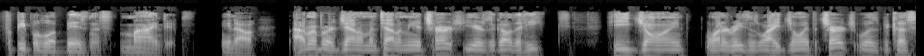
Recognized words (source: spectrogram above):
for people who are business minded. You know, I remember a gentleman telling me at church years ago that he he joined. One of the reasons why he joined the church was because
